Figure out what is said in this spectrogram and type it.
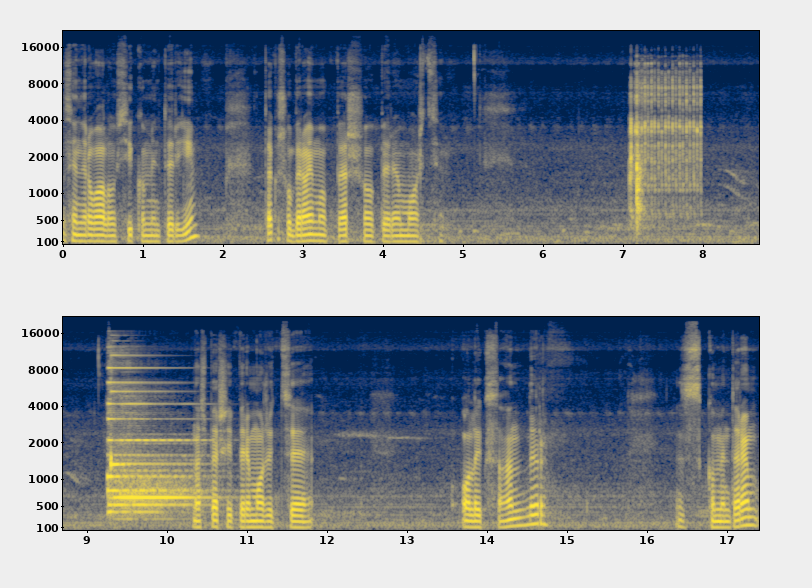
Згенерувало всі коментарі. Також обираємо першого переможця. Наш перший переможець це Олександр з коментарем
